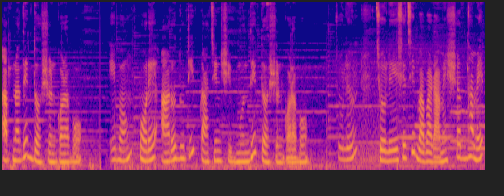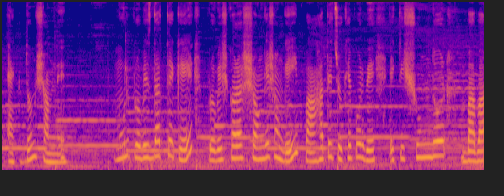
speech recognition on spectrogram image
আপনাদের দর্শন করাবো এবং পরে আরও দুটি প্রাচীন শিব মন্দির দর্শন করাবো। চলুন, চলে এসেছি বাবা রামেশ্বর ধামের একদম সামনে। মূল প্রবেশদ্বার থেকে প্রবেশ করার সঙ্গে সঙ্গেই বাঁ হাতে চোখে পড়বে একটি সুন্দর বাবা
